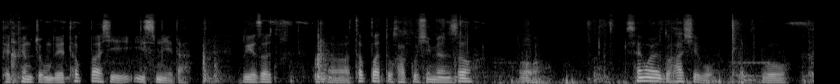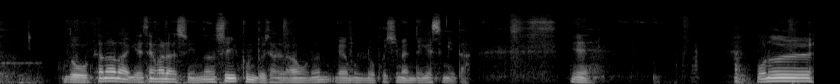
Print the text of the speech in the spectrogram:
100평 정도의 텃밭이 있습니다. 그래서 어, 텃밭도 가꾸시면서 어, 생활도 하시고 또, 또 편안하게 생활할 수 있는 수익금도 잘 나오는 매물로 보시면 되겠습니다. 예. 오늘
